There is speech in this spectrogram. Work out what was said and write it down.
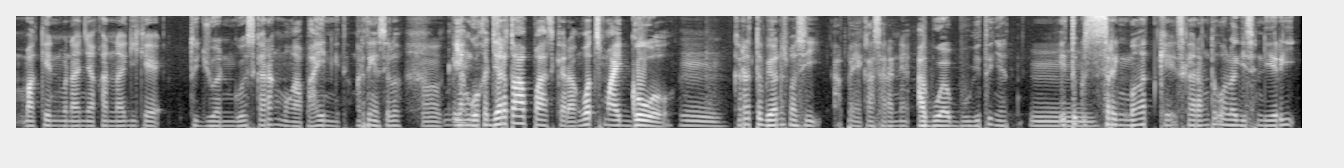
makin menanyakan lagi kayak tujuan gue sekarang mau ngapain gitu ngerti gak sih lo Oke. yang gue kejar tuh apa sekarang what's my goal Hmm. karena tuh honest masih apa ya kasarannya abu-abu gitu nyet Hmm. itu sering banget kayak sekarang tuh kalau lagi sendiri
